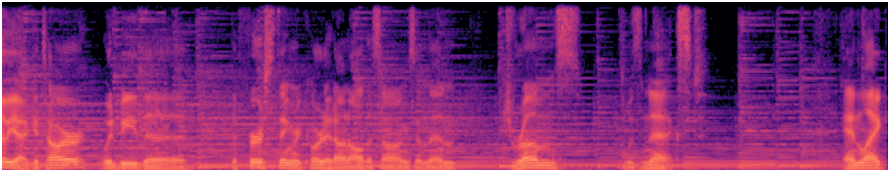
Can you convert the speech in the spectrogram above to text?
So yeah, guitar would be the the first thing recorded on all the songs, and then drums was next. And like,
